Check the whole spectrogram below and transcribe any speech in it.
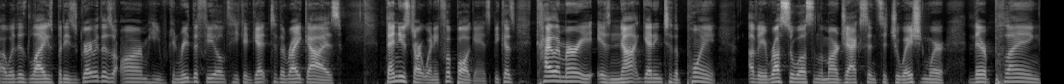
uh, with his legs, but he's great with his arm. He can read the field, he can get to the right guys. Then you start winning football games because Kyler Murray is not getting to the point of a Russell Wilson, Lamar Jackson situation where they're playing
